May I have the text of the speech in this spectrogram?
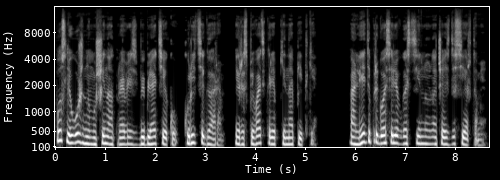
После ужина мужчины отправились в библиотеку курить сигары и распивать крепкие напитки. А леди пригласили в гостиную на чай с десертами.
